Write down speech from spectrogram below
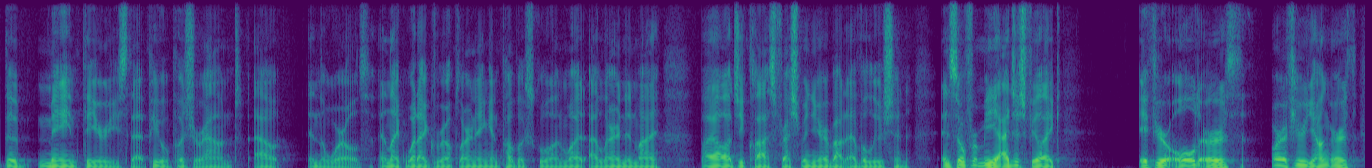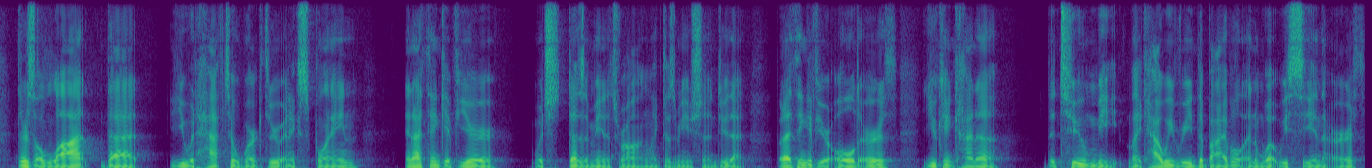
the main theories that people push around out in the world and like what I grew up learning in public school and what I learned in my biology class freshman year about evolution. And so for me, I just feel like if you're old earth or if you're young earth, there's a lot that you would have to work through and explain. And I think if you're, which doesn't mean it's wrong, like doesn't mean you shouldn't do that. But I think if you're old earth, you can kind of, the two meet. Like how we read the Bible and what we see in the earth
